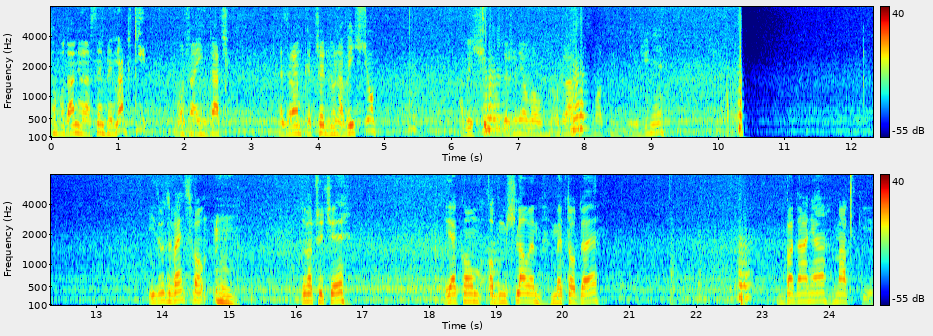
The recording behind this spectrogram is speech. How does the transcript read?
po podaniu następnej matki można ich dać z ramkę czerwiu na wyjściu, aby siłę uderzeniową od razu wzmocnić rodzinie. I drodzy Państwo, zobaczycie jaką obmyślałem metodę badania matki.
